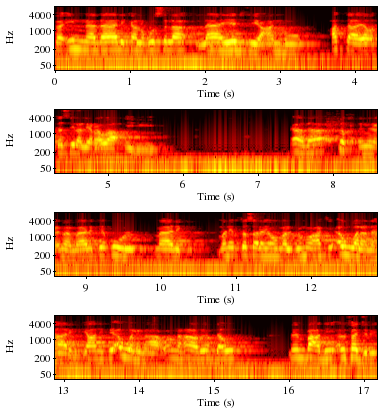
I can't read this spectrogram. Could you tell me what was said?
faina dalika algusla laa yajzi canhu xataa yaktasila lirawaaxihi hada fiqh min imam malik yaquul malik man iktasala ywma aljumucati awala nahaarihi yani fi awali nahaar wannahaaru yabda'u min bacdi alfajri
